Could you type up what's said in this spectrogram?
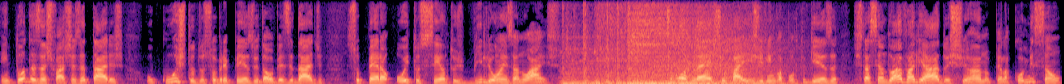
Em todas as faixas etárias, o custo do sobrepeso e da obesidade supera 800 bilhões anuais. Timor-Leste, o país de língua portuguesa, está sendo avaliado este ano pela Comissão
